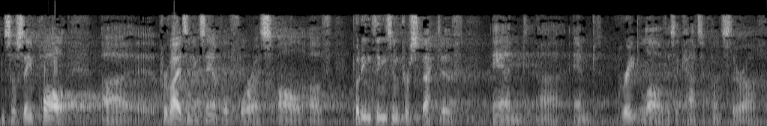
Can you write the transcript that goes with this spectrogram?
And so St. Paul uh, provides an example for us all of putting things in perspective and uh, and great love as a consequence thereof.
